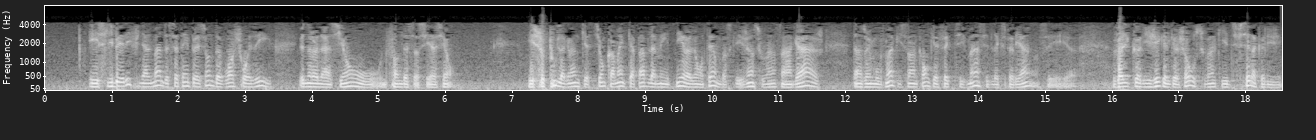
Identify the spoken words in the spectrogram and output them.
et se libérer finalement de cette impression de devoir choisir une relation ou une forme d'association? Et surtout la grande question, comment être capable de la maintenir à long terme, parce que les gens souvent s'engagent dans un mouvement puis se rendent compte qu'effectivement c'est de l'expérience et euh, veulent corriger quelque chose souvent qui est difficile à corriger.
